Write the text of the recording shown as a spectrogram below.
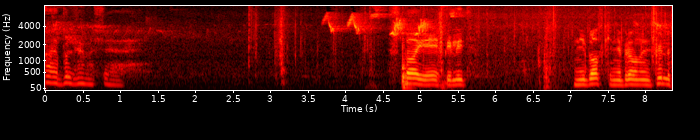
Ай, блин, вообще. Что ей пилить? Ни доски, ни бревна не пилит.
